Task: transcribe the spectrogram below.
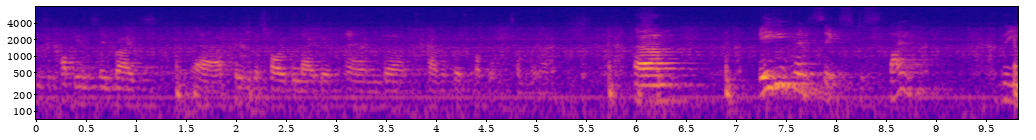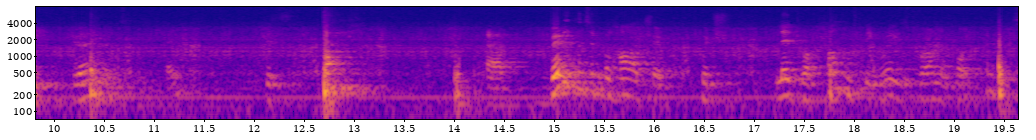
There's a copy in St. Bride's uh, Printing Historical Library, and uh, I have a of it somewhere. Um, 1826, despite the journeyman's okay, despite uh, very considerable hardship, which led to a funds being raised for unemployed printers.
